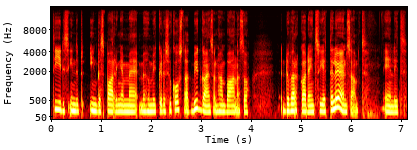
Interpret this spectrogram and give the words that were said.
tidsinbesparingen med, med hur mycket det skulle kosta att bygga en sån här bana, så då verkar det inte så jättelönsamt, enligt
